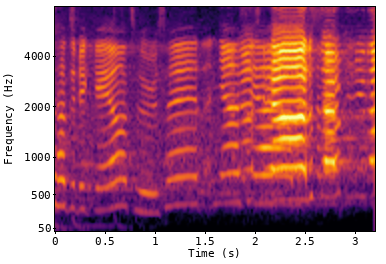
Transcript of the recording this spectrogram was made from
인사드릴게요. 둘, 셋. 안녕하세요. 르세라핌입니다.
